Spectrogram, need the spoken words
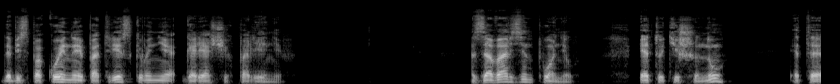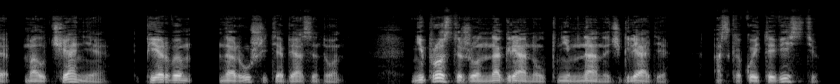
да беспокойное потрескивание горящих поленьев. Заварзин понял. Эту тишину, это молчание первым нарушить обязан он. Не просто же он нагрянул к ним на ночь глядя, а с какой-то вестью.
